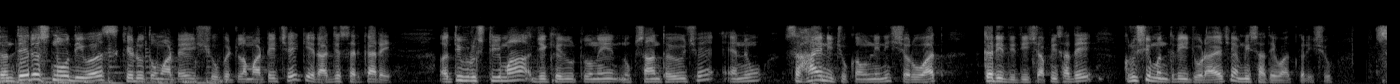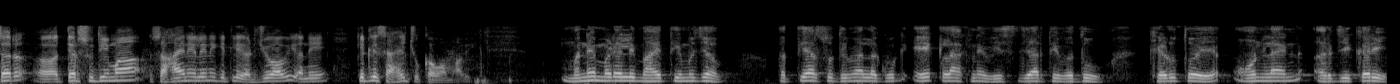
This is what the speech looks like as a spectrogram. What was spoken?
ધનતેરસનો દિવસ ખેડૂતો માટે શુભ એટલા માટે છે કે રાજ્ય સરકારે અતિવૃષ્ટિમાં જે ખેડૂતોને નુકસાન થયું છે, એનું સહાયની ચૂકવણીની શરૂઆત કરી દીધી છે. આપણી સાથે કૃષિ મંત્રી જોડાયા છે. એમની સાથે વાત કરીશું. સર, અત્યાર સુધીમાં સહાયને લઈને કેટલી અરજીઓ આવી અને કેટલી સહાય ચૂકવવામાં આવી? મને મળેલી માહિતી મુજબ, અત્યાર સુધીમાં લગભગ એક લાખ ને વીસ હજારથી વધુ ખેડૂતોએ ઓનલાઈન અરજી કરી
